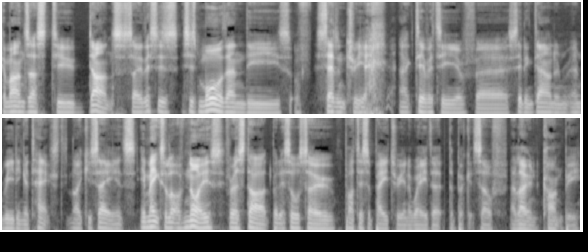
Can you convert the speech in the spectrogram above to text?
commands us to dance. So this is this is more than the sort of sedentary activity of uh, sitting down and, and reading a text. Like you say, it's it makes a lot of noise for a start, but it's also participatory in a way that the book itself alone can't be.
